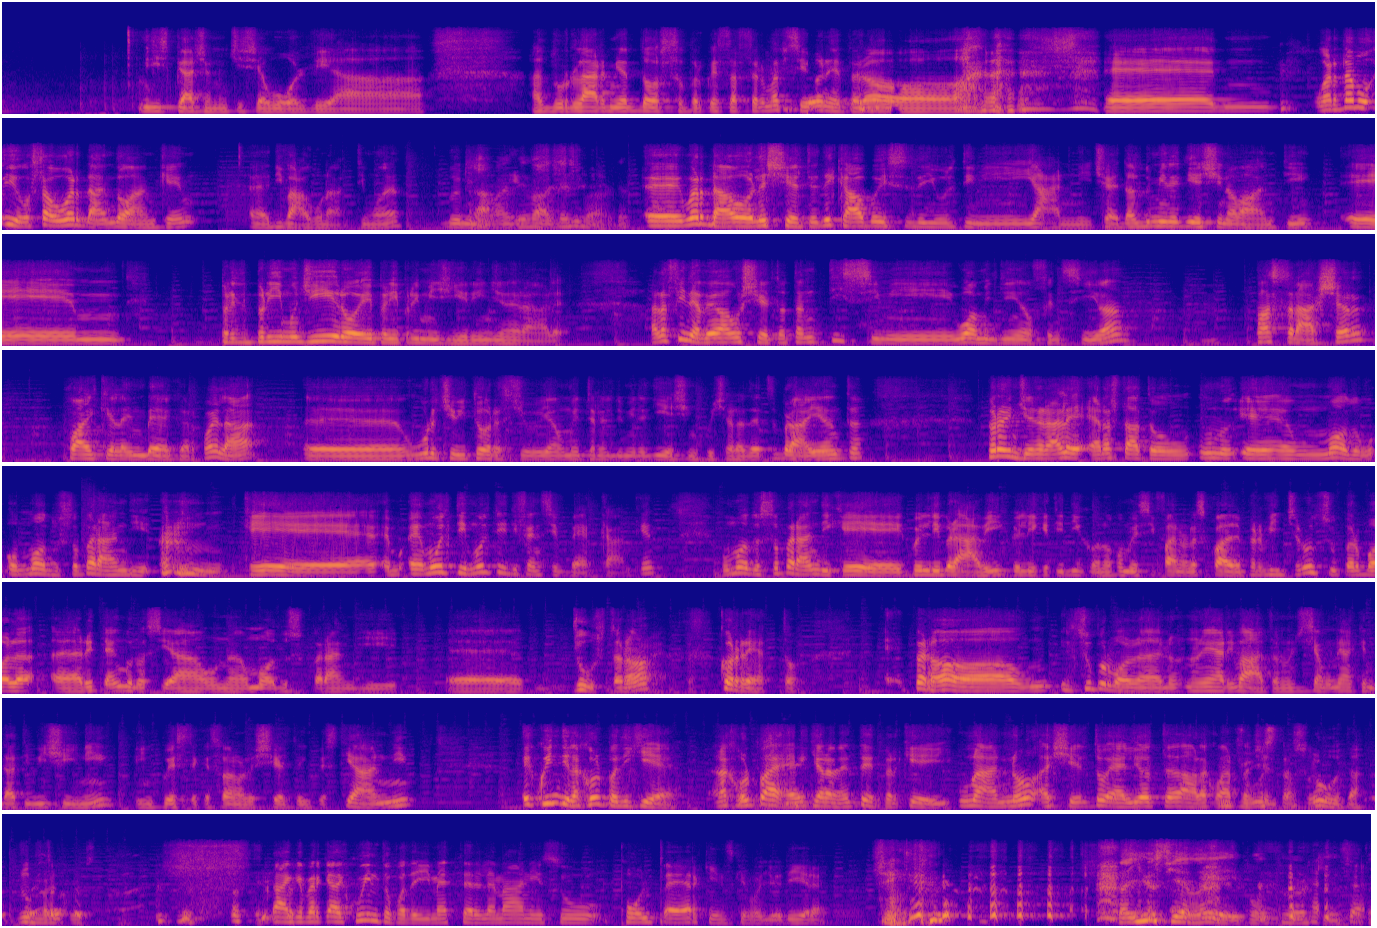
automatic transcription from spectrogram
Mi dispiace non ci sia Wolvi a, ad urlarmi addosso per questa affermazione, però eh, guardavo, io stavo guardando anche, eh, divago un attimo, eh, due minuti. divaga, divaga. Eh, guardavo le scelte dei Cowboys degli ultimi anni, cioè dal 2010 in avanti, e, mh, per il primo giro e per i primi giri in generale. Alla fine avevamo scelto tantissimi uomini di linea offensiva, pass rusher, qualche linebacker qua e là, eh, un ricevitore se ci vogliamo mettere nel 2010 in cui c'era Dez Bryant, però in generale era stato un, un- un modo, un modus operandi che è, è molti, molti defensive back anche un modus operandi che quelli bravi quelli che ti dicono come si fanno le squadre per vincere un Super Bowl eh, ritengono sia un, modus operandi eh, giusto no? Corretto. corretto Eh, però il Super Bowl no- non è arrivato non ci siamo neanche andati vicini in queste che sono le scelte in questi anni e quindi la colpa di chi è? La colpa è chiaramente perché un anno hai scelto Elliott alla quarta Giusto. scelta assoluta. Giusto? Anche perché al quinto potevi mettere le mani su Paul Perkins, che voglio dire. Sì. Da UCLA, Paul Perkins.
